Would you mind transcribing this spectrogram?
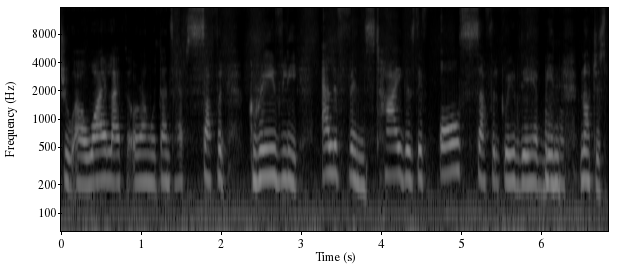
true. Our wildlife, the orangutans, have suffered gravely. Elephants, tigers, they've all suffered gravely. They have been mm -hmm. not just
